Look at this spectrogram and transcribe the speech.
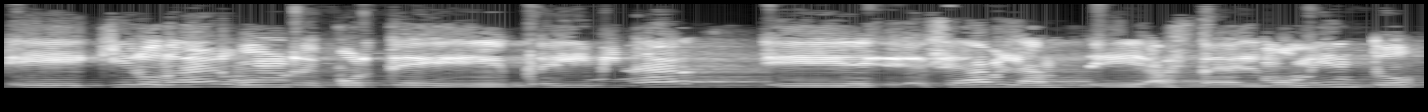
quiero dar un reporte preliminar. se habla hasta el momento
